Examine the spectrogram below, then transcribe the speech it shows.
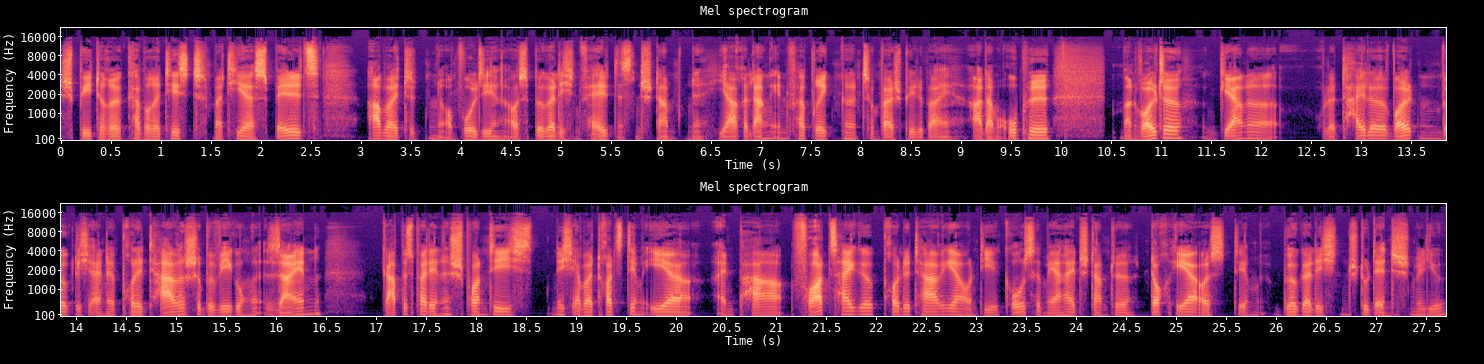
spätere Kabarettist Matthias Belz arbeiteten, obwohl sie aus bürgerlichen Verhältnissen stammten, jahrelang in Fabriken, zum Beispiel bei Adam Opel. Man wollte gerne oder Teile wollten wirklich eine proletarische Bewegung sein. Gab es bei den Spontis nicht aber trotzdem eher ein paar Vorzeigeproletarier und die große Mehrheit stammte doch eher aus dem bürgerlichen studentischen Milieu?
